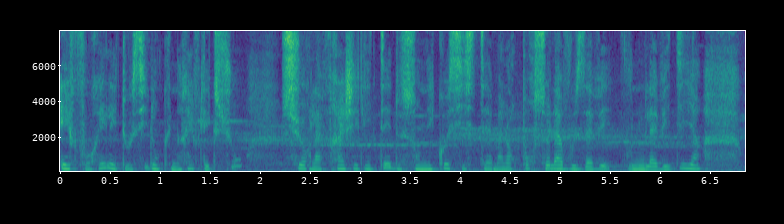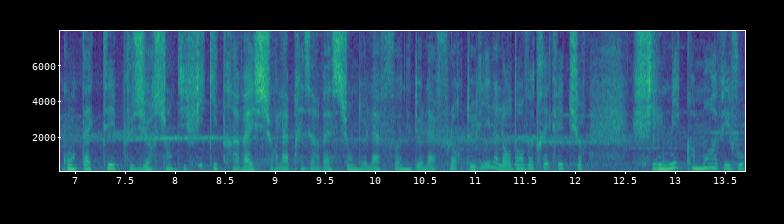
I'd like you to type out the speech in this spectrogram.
et forêt. Il est aussi donc une réflexion sur la fragilité de son écosystème. Alors pour cela, vous avez, vous nous l'avez dit, hein, contacté plusieurs scientifiques qui travaillent sur la préservation de la faune et de la flore de l'île. Alors dans votre écriture filmique, comment avez-vous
